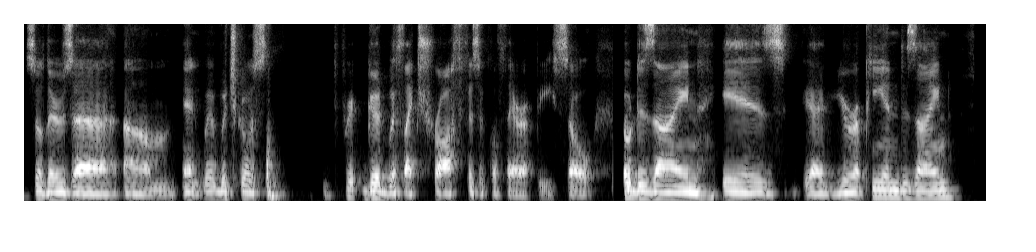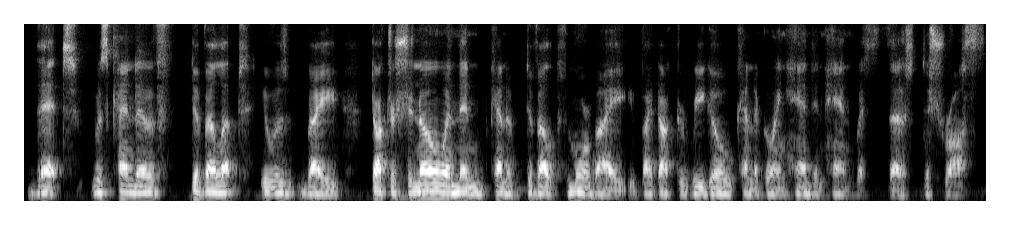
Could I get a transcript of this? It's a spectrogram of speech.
So there's a um, and which goes good with like Schroth physical therapy. So so design is a European design that was kind of developed. It was by Dr. Cheneau and then kind of developed more by, by Dr. Rigo, kind of going hand in hand with the, the Schroth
